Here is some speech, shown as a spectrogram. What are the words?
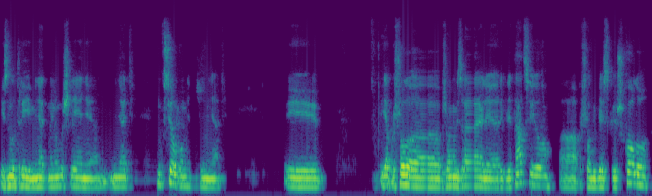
изнутри, менять мое мышление, менять, ну, все во мне начал менять. И я прошел э, в Живом Израиле реабилитацию, э, прошел библейскую школу,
